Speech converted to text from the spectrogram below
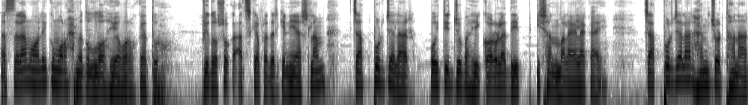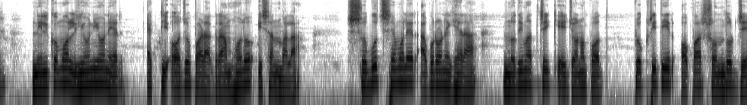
আসসালামু আলাইকুম রহমতুল্লাহ বরকাত প্রিয় দর্শক, আজকে আপনাদেরকে নিয়ে আসলাম চাঁদপুর জেলার ঐতিহ্যবাহী করলা দ্বীপ ঈশানবালা এলাকায়। চাঁদপুর জেলার হামচর থানার নীলকমল ইউনিয়নের একটি অজপাড়া গ্রাম হল ঈশানবালা। সবুজ শ্যামলের আবরণে ঘেরা নদীমাতৃক এই জনপদ প্রকৃতির অপার সৌন্দর্যে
